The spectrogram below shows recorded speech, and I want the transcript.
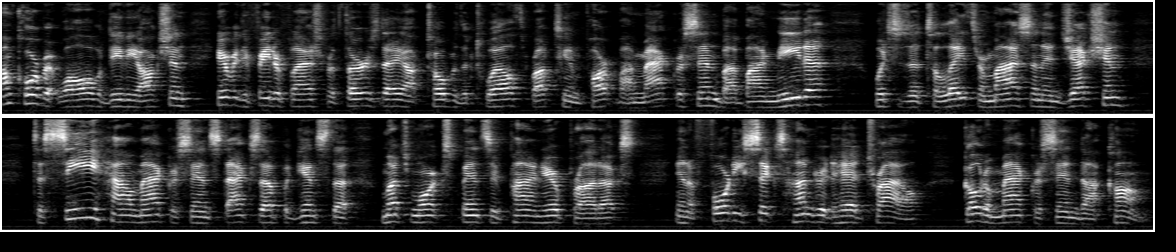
I'm Corbitt Wall with DV Auction, here with your feeder flash for Thursday, October the 12th, brought to you in part by Macrocin, by Bimeda, which is a telithromycin injection. To see how Macrocin stacks up against the much more expensive Pioneer products in a 4,600 head trial, go to macrocin.com.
